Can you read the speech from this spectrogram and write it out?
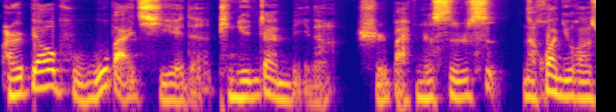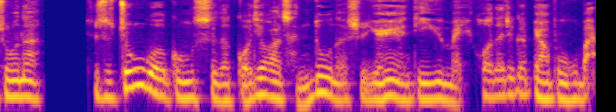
而标普五百企业的平均占比呢是百分之四十四。那换句话说呢，就是中国公司的国际化程度呢是远远低于美国的这个标普五百。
